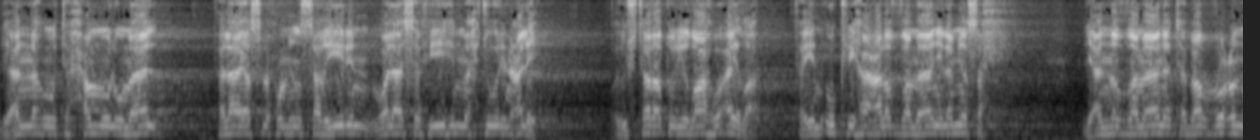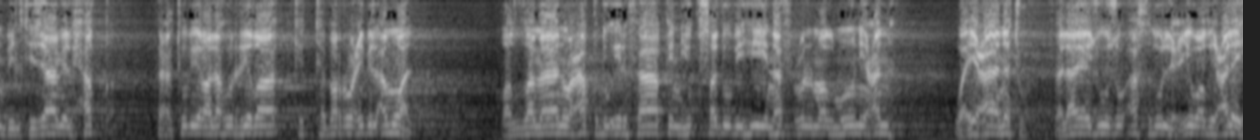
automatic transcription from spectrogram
لأنه تحمل مال فلا يصلح من صغير ولا سفيه محجور عليه ويشترط رضاه أيضا. فإن أكره على الضمان لم يصح لأن الضمان تبرع بالتزام الحق فاعتبر له الرضا كالتبرع بالأموال والضمان عقد إرفاق يقصد به نفع المضمون عنه وإعانته فلا يجوز أخذ العوض عليه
